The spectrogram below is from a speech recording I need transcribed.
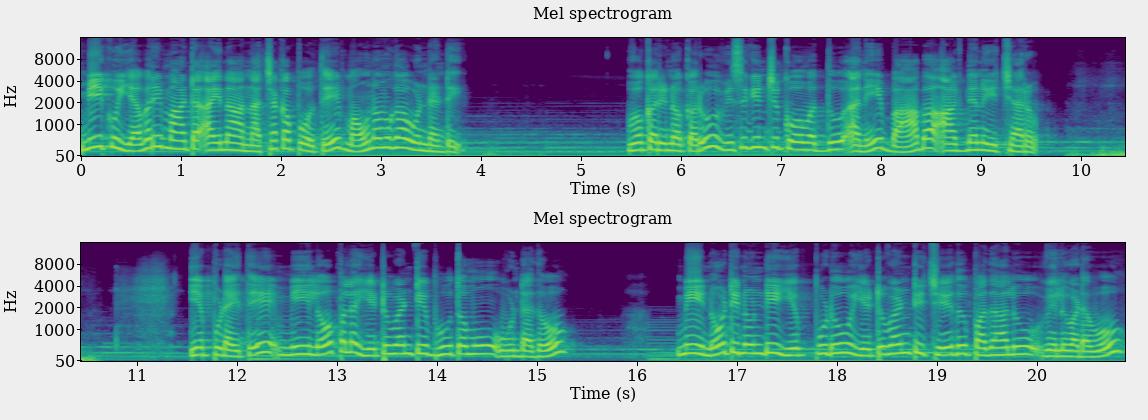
మీకు ఎవరి మాట అయినా నచ్చకపోతే మౌనముగా ఉండండి. ఒకరినొకరు విసిగించుకోవద్దు అని బాబా ఆజ్ఞను ఇచ్చారు. ఎప్పుడైతే మీ లోపల ఎటువంటి భూతము ఉండదో మీ నోటి నుండి ఎప్పుడూ ఎటువంటి చేదు పదాలు వెలువడవో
